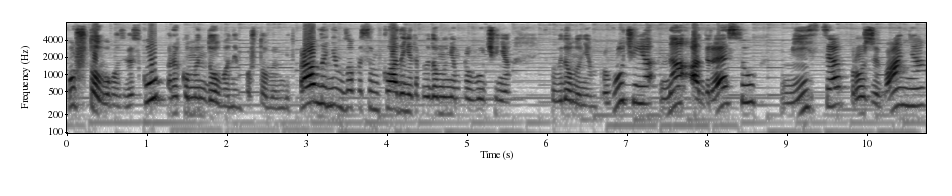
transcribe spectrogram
поштового зв'язку, рекомендованим поштовим відправленням з описом вкладення та повідомленням про вручення повідомленням про вручення на адресу місця проживання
